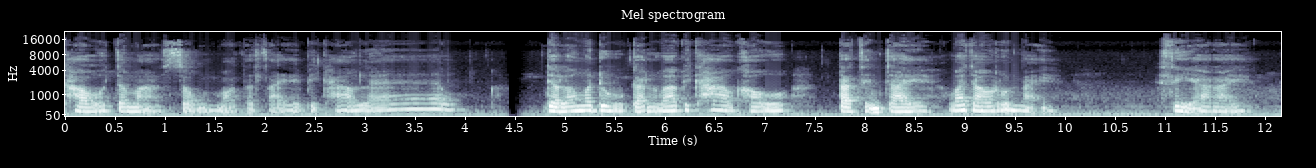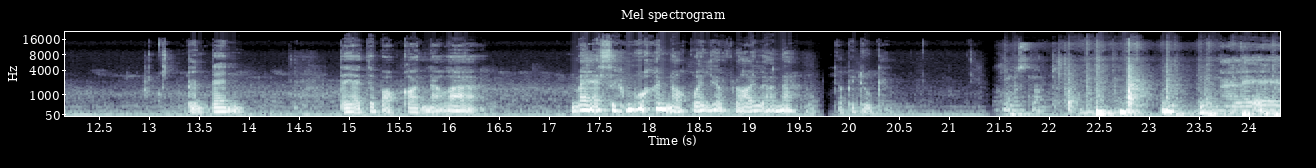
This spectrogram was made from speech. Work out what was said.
เขาจะมาส่งมอเตอร์ไซค์ให้พี่ข้าวแล้ว เดี๋ยวเรามาดูกันว่าพี่ข้าวเขาตัดสินใจว่าจะเอารุ่นไหน สีอะไร ตื่นเต้น แต่อยากจะบอกก่อนนะว่า แม่ซื้อหมวกกันน็อกไว้เรียบร้อยแล้วนะ เดี๋ยวไปดูกัน มาแล้ว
